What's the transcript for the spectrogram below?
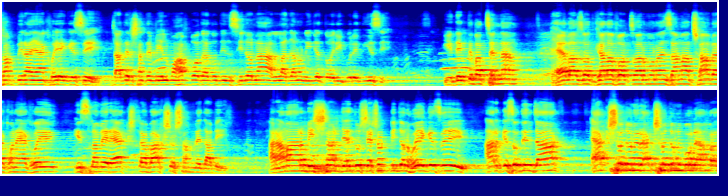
সব প্রায় এক হয়ে গেছে। যাদের সাথে মিল মহাব্বত এতদিন ছিল না, আল্লাহ যেন নিজে তৈরি করে দিয়েছে। কি দেখতে পাচ্ছেন না? হেফাজত, খেলাফত চরমনায় জামাত সব এখন এক হয়ে ইসলামের একটা বাক্স সামনে যাবে। আর আমার বিশ্বাস, যেহেতু ছেষট্টি জন হয়ে গেছে, আর কিছুদিন যাক, একশো জনের একশো জন বলে আমরা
